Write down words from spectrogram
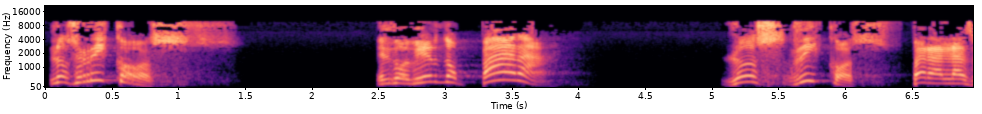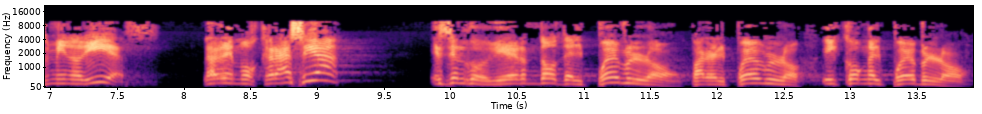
los ricos. El gobierno para los ricos, para las minorías. La democracia es el gobierno del pueblo, para el pueblo y con el pueblo.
